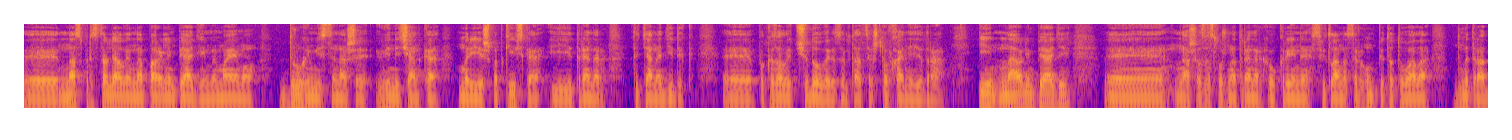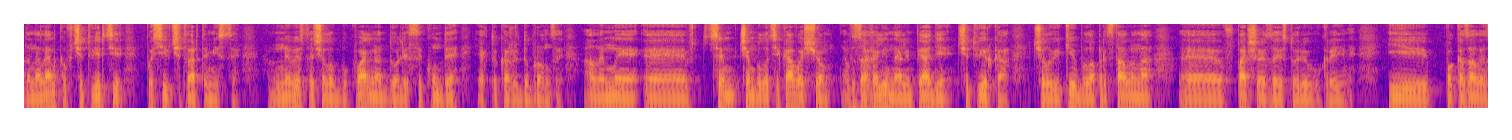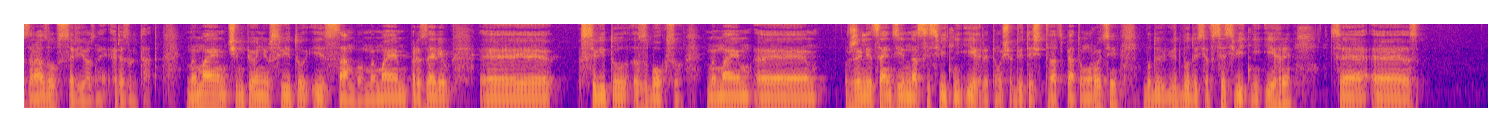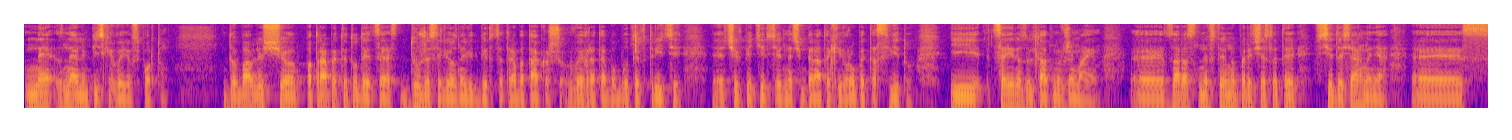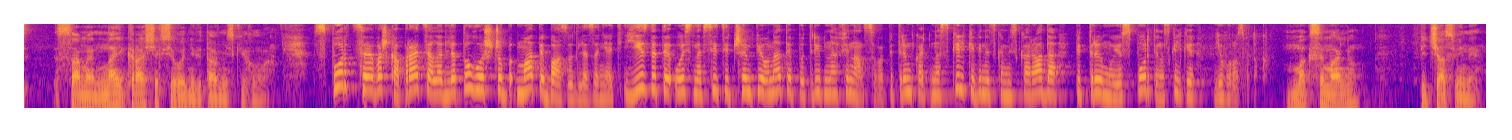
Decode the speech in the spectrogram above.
Е, Нас представляли на Паралімпіаді. Ми маємо друге місце наша вінничанка Марія Шпатківська і її тренер Тетяна Дідик. Е, Показали чудовий результат це штовхання ядра. І на Олімпіаді е, наша заслужена тренерка України Світлана Сергун підготувала Дмитра Даниленка в четвірці посів четверте місце. Не вистачило буквально долі секунди, як то кажуть, до бронзи. Але ми е, цим чим було цікаво, що взагалі на Олімпіаді четвірка чоловіків була представлена е, вперше за історію України і показали зразу серйозний результат. Ми маємо чемпіонів світу із самбо, ми маємо призерів е, світу з боксу, ми маємо. Е, вже ліцензії на всесвітні ігри, тому що в 2025 році відбудуться всесвітні ігри. Це е, не з неолімпійських видів спорту. Добавлю, що потрапити туди це дуже серйозний відбір. Це треба також виграти або бути в трійці е, чи в п'ятірці на чемпіонатах Європи та світу. І цей результат ми вже маємо. Е, Зараз не встигну перечислити всі досягнення. Е, Саме найкращих сьогодні вітав міський голова. Спорт це важка праця, але для того, щоб мати базу для занять, їздити ось на всі ці чемпіонати, потрібна фінансова підтримка. Наскільки Вінницька міська рада підтримує спорт і наскільки його розвиток? максимально під час війни.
